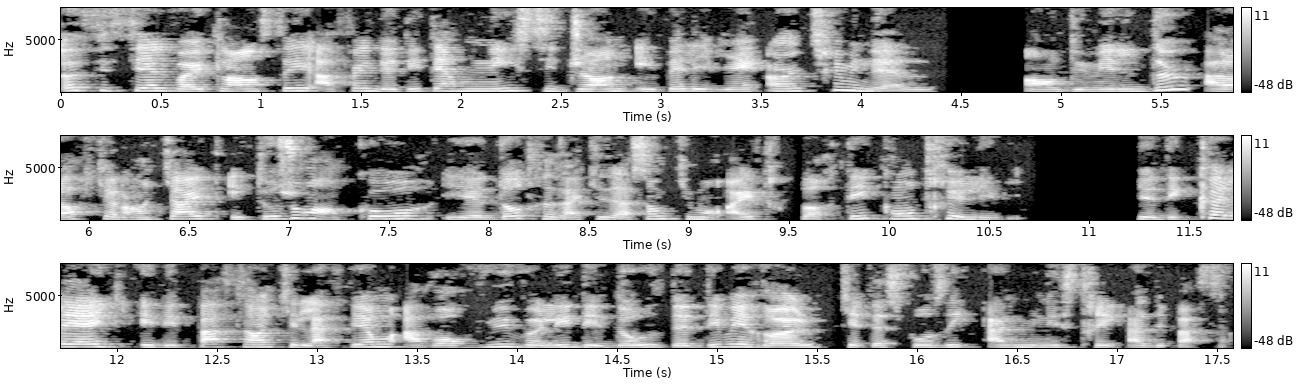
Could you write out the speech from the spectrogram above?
officielle va être lancée afin de déterminer si John est bel et bien un criminel. En 2002, alors que l'enquête est toujours en cours, il y a d'autres accusations qui vont être portées contre lui. Il y a des collègues et des patients qui l'affirment avoir vu voler des doses de Demerol qui étaient supposées administrer à des patients.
